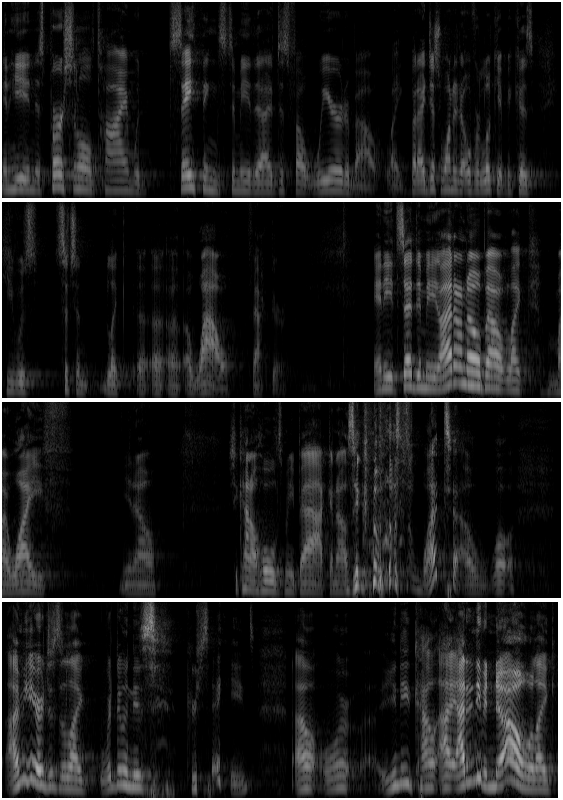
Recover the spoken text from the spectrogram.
And he, in his personal time, would say things to me that I just felt weird about. Like, but I just wanted to overlook it because he was such a like a, a, a wow factor. And he'd said to me, I don't know about like my wife you know. She kind of holds me back. And I was like, what? Oh, well, I'm here just to like, we're doing these crusades. Uh, you need count. I, I didn't even know. Like,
